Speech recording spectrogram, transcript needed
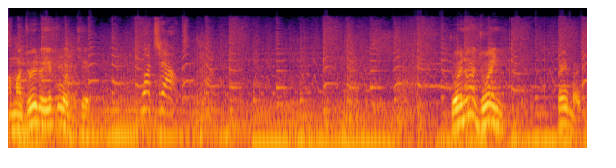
આમાં જોઈ લો એકલો જ છે. જોઈન! જોઈ નો જોઈન કઈ બાજુ?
